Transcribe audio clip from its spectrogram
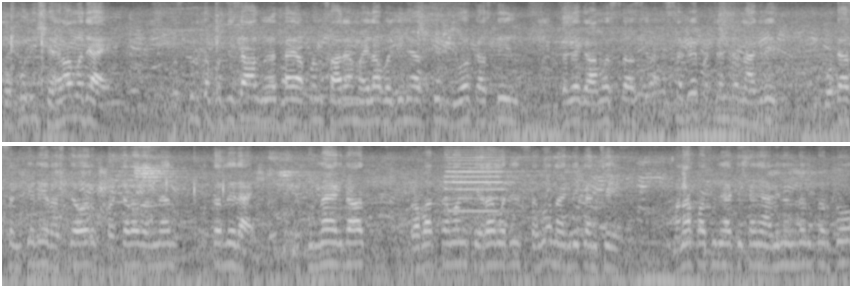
खोपोली शहरामध्ये आहे. उत्स्फूर्त प्रतिसाद मिळत आहे. आपण साऱ्या महिला भगिनी असतील युवक असतील सगळे ग्रामस्थ असतील आणि सगळे प्रचंड नागरिक मोठ्या संख्येने रस्त्यावर प्रचारादरम्यान उतरलेले आहे मी पुन्हा एकदा प्रभाग क्रमांक तेरामधील सर्व नागरिकांचे मनापासून या ठिकाणी अभिनंदन करतो.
